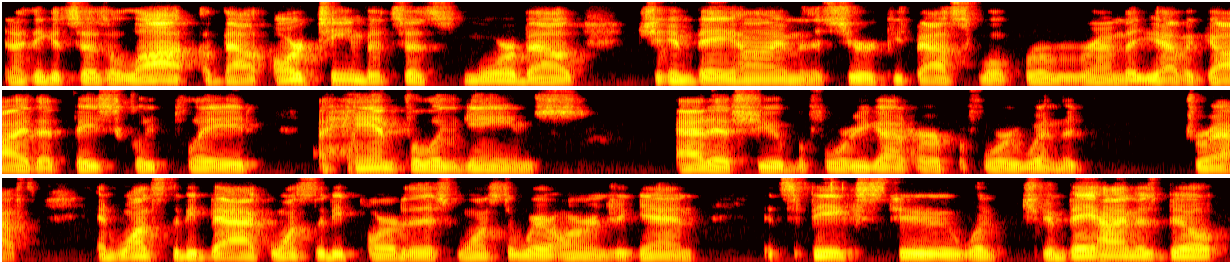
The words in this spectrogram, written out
And I think it says a lot about our team, but it says more about Jim Boeheim and the Syracuse basketball program that you have a guy that basically played a handful of games at SU before he got hurt, before he went in the draft, and wants to be back, wants to be part of this, wants to wear orange again. It speaks to what Jim Boeheim has built,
